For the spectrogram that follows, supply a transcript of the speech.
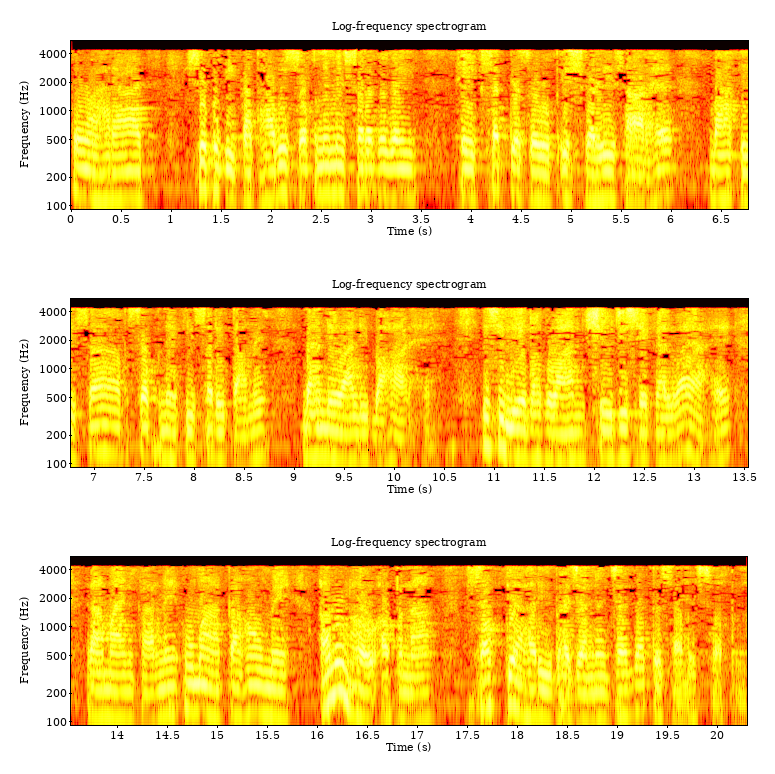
तो महाराज सुख की कथा भी सपने में सरक गई। एक सत्य स्वरूप ईश्वर ही सार है। बाकी सब सपने की सरिता में बहने वाली बहार है। इसीलिए भगवान शिव जी से कहलवाया है, रामायण कार ने उमा कहो में अनुभव अपना, सत्य हरि भजन जगत सब स्वप्न।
